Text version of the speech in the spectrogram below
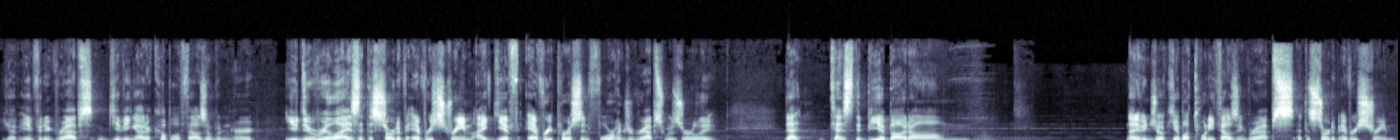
you have infinite graps, giving out a couple of thousand wouldn't hurt. You do realize at the start of every stream, I give every person 400 graps was early. That tends to be about, um... Not even joking, about 20,000 graps at the start of every stream.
